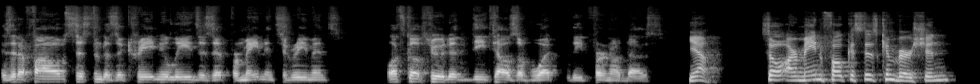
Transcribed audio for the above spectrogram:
Is it a follow up system? Does it create new leads? Is it for maintenance agreements? Let's go through the details of what Lead Leadferno does. Yeah. So our main focus is conversion.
